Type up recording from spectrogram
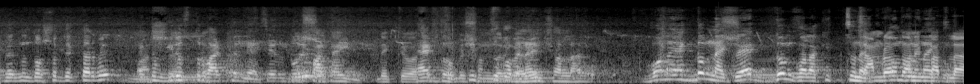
একদম দর্শক দেখতে পারবে একদম মাশাআল্লাহ। গৃহস্থর বাড়ি ফেলে আছে দড়ি পাল্টাইনি দেখতে পাচ্ছেন একদম খুবই সুন্দর হবে ইনশাআল্লাহ। গলা একদম নাই একদম গলা কিচ্ছু নাই চামড়াও তো অনেক পাতলা।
